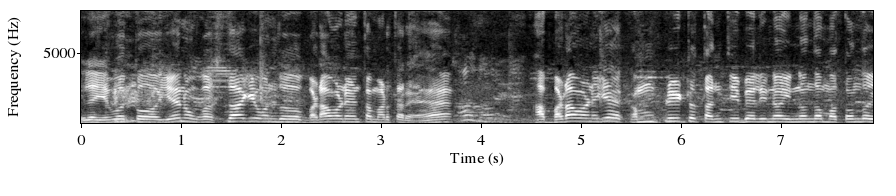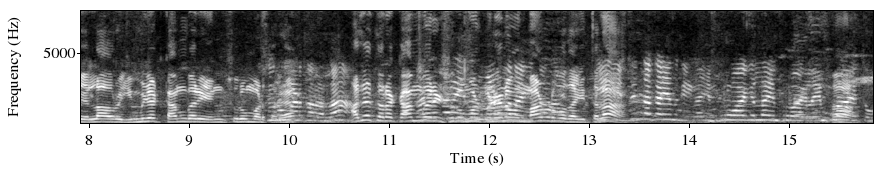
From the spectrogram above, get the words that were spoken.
ಇಲ್ಲ ಇವತ್ತು ಏನು ಹೊಸದಾಗಿ ಒಂದು ಬಡಾವಣೆ ಅಂತ ಮಾಡ್ತಾರೆ. ಆ ಬಡಾವಣೆಗೆ ಕಂಪ್ಲೀಟ್ ತಂತಿ ಬೇಲಿನೋ ಇನ್ನೊಂದು ಮತ್ತೊಂದು ಎಲ್ಲ ಅವರು ಇಮಿಡಿಯೇಟ್ ಕಾಮಗಾರಿ ಹೆಂಗ್ ಶುರು ಮಾಡ್ತಾರೆ? ಅದೇ ತರ ಕಾಮಗಾರಿ ಶುರು ಮಾಡ್ಕೊಂಡು ಏನೋ ಒಂದು ಮಾಡ್ಬಿಡ್ಬೋದಾಗಿತ್ತಲ್ಲ? ಇಂಪ್ರೂವ್ ಆಗಿಲ್ಲ ಇಂಪ್ರೂವ್ ಆಗಿಲ್ಲ ಇಂಪ್ರೂವ್ ಆಯ್ತು.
